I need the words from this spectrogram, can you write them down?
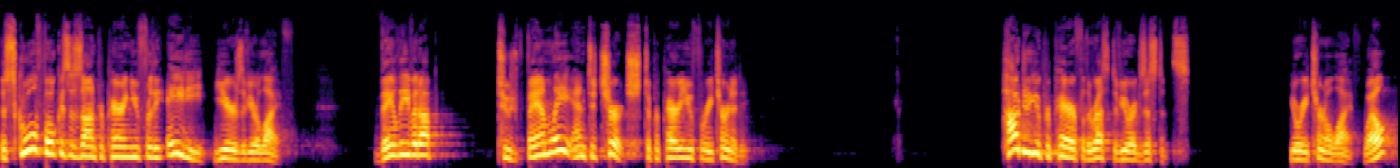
The school focuses on preparing you for the 80 years of your life. They leave it up to family and to church to prepare you for eternity. How do you prepare for the rest of your existence, your eternal life? Well,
